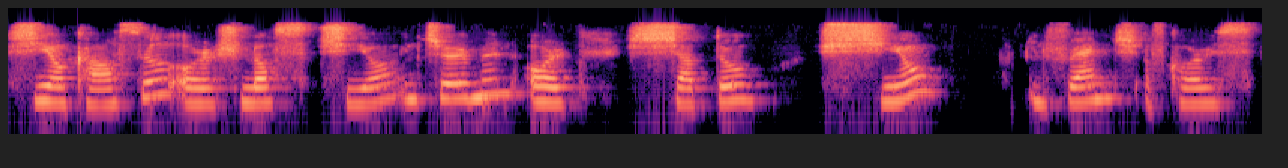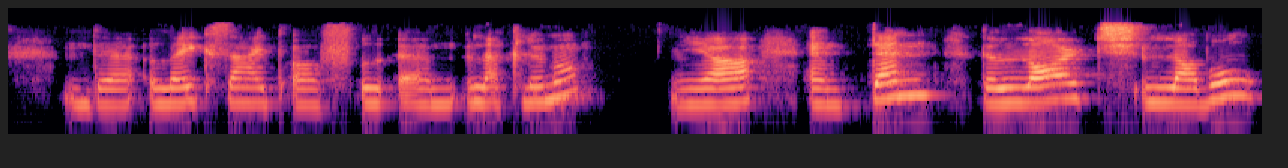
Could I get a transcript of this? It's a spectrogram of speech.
Chillon Castle or Schloss Chillon in German or Chateau Chillon in French, of course, the lakeside of um, Lac. Yeah, and then the large level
